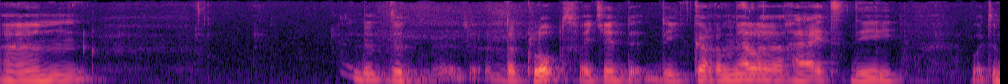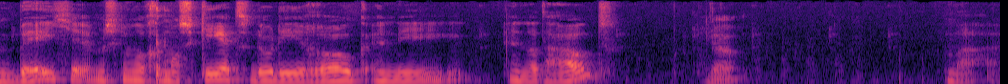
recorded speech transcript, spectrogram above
Ehm, dat- klopt. Weet je, de- die karamellerigheid die wordt een beetje misschien wel gemaskeerd door die rook en, die, en dat hout. Ja. Maar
